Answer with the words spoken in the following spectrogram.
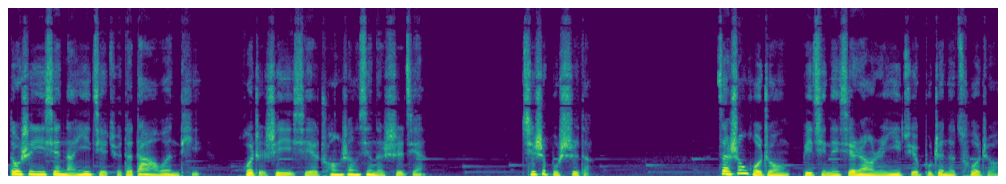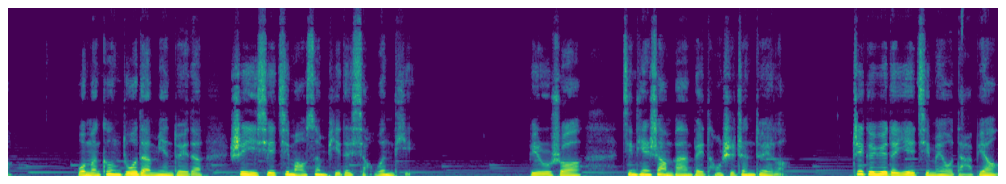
都是一些难以解决的大问题，或者是一些创伤性的事件。其实不是的。在生活中，比起那些让人一蹶不振的挫折，我们更多的面对的是一些鸡毛蒜皮的小问题。比如说，今天上班被同事针对了。这个月的业绩没有达标，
